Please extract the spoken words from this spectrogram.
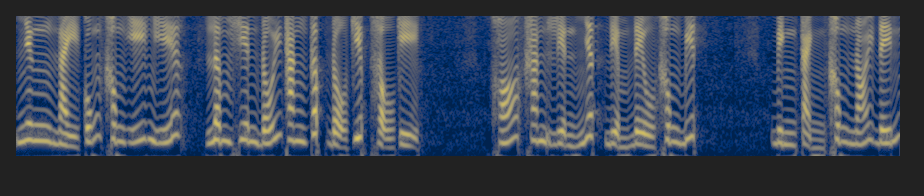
Nhưng này cũng không ý nghĩa. Lâm Hiên đối thăng cấp độ kiếp hậu kỳ. Khó khăn liền nhất điểm đều không biết. Bình cảnh không nói đến,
